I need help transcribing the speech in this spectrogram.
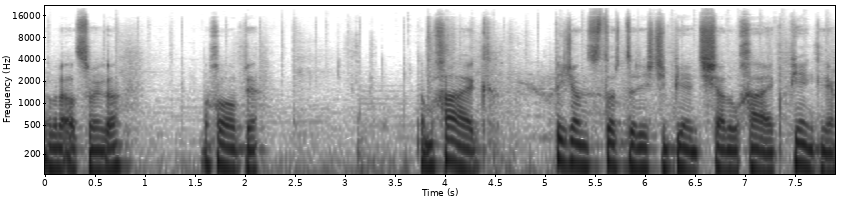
Dobra, odsuń go. No chłopie. Tam haek. 1145 siadł haek. Pięknie.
